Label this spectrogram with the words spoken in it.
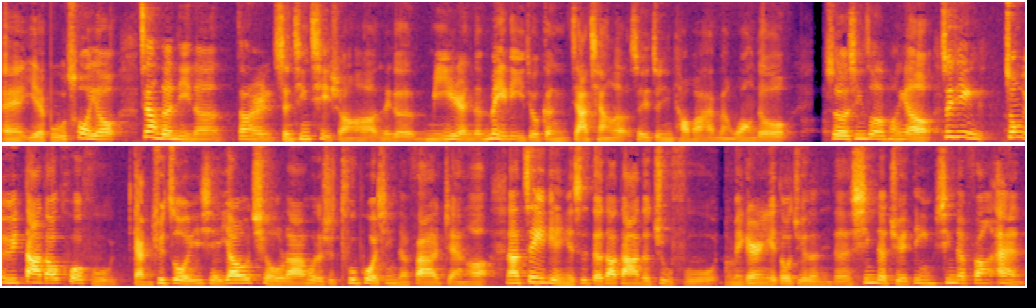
哎，也不错哟。这样的你呢，当然神清气爽啊，那个迷人的魅力就更加强了。所以最近桃花还蛮旺的哦。所有星座的朋友，最近终于大刀阔斧，敢去做一些要求啦，或者是突破性的发展哦。那这一点也是得到大家的祝福，每个人也都觉得你的新的决定、新的方案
